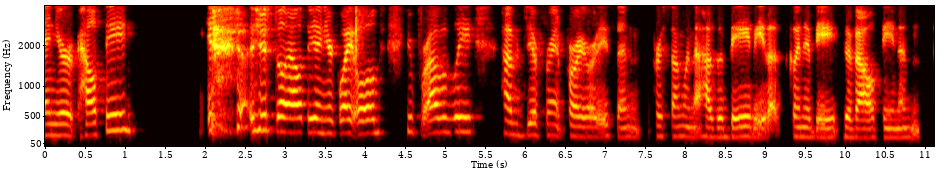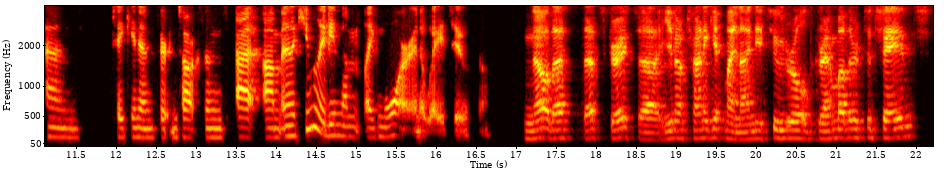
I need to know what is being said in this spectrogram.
and you're healthy, you're still healthy and you're quite old, you probably have different priorities than for someone that has a baby that's going to be developing and and taking in certain toxins at um, and accumulating them like more in a way too. So no, that's that's great. Uh, you know, trying to get my 92 year old grandmother to change.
